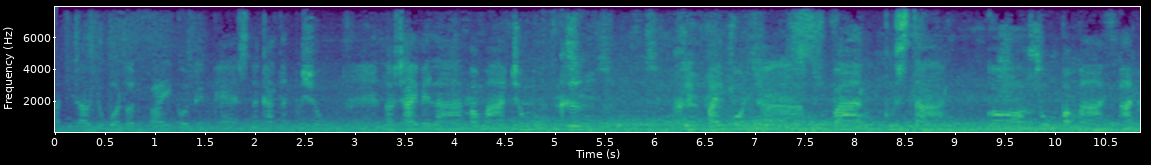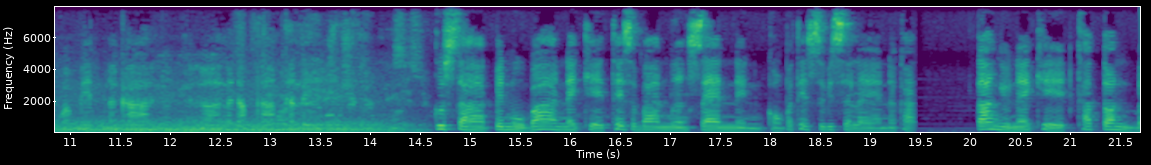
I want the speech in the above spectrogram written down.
อนนี้เราอยู่บนรถไฟ Golden Pass นะคะท่านผู้ชม เราใช้เวลาประมาณชั่วโมงครึ่ง ขึ้นไปบนหมู่บ้านกุสตาดก็สูงประมาณพันกว่าเมตรนะคะ เหนือระดับน้ำทะเล กุสตาดเป็นหมู่บ้านในเขตเทศบาลเมืองแซนเนนของประเทศสวิตเซอร์แลนด์นะคะ ตั้งอยู่ในเขตคัตตอนแบ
